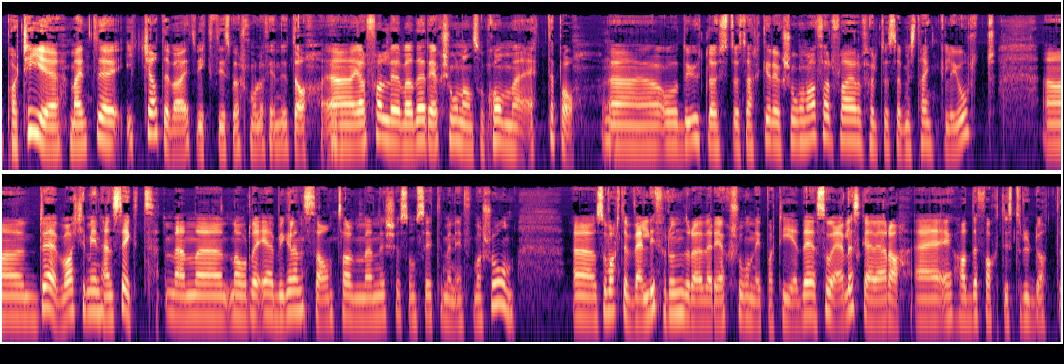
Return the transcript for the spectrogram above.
Partiet mente ikke at det var et viktig spørsmål å finne ut av. Uh, Iallfall det var det reaksjonene som kom etterpå. Eh, og det utløste sterke reaksjoner, for flere følte seg mistenkeliggjort. Eh, det var ikke min hensikt, men eh, når det er begrensa antall mennesker som sitter med informasjon, så ble jeg veldig forundra over reaksjonen i partiet. Det er Så ærlig skal jeg være. Jeg hadde faktisk trodd at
